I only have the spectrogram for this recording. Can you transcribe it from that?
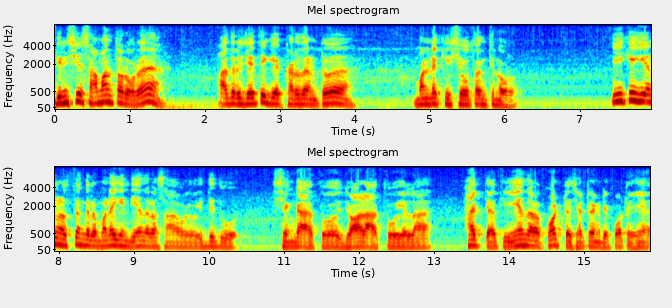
ದಿನಸಿ ಸಾಮಾನು ತರೋರು, ಅದ್ರ ಜೊತೆಗೆ ಕರದಂಟು, ಮಂಡಕ್ಕಿ ಸೇವ್ ತಂದು ತಿನ್ನೋರು. ಈಕೆಗೆ ಏನು ಅನಿಸ್ತಂಗಾರೆ, ಮನೆಗಿಂದ ಏನಾರ ಸಾ ಇದ್ದಿದ್ದು, ಶೇಂಗಾ ಆಯ್ತು ಜೋಳ ಆಯ್ತು ಎಲ್ಲ ಹತ್ತಿ ಆಯ್ತು ಏನಾರ ಕೊಟ್ಟು, ಶೆಟ್ರ್ ಅಂಗಡಿ ಕೊಟ್ಟು, ಏ,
